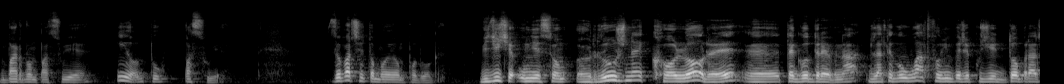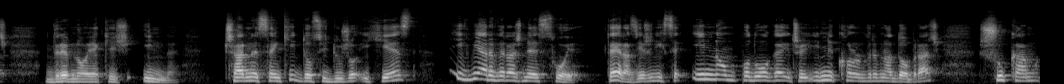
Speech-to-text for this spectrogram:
barwą pasuje i on tu pasuje. Zobaczcie to moją podłogę. Widzicie, u mnie są różne kolory e, tego drewna, dlatego łatwo mi będzie później dobrać drewno jakieś inne. Czarne sęki, dosyć dużo ich jest i w miarę wyraźne słoje. Teraz, jeżeli chcę inną podłogę, czy inny kolor drewna dobrać, szukam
